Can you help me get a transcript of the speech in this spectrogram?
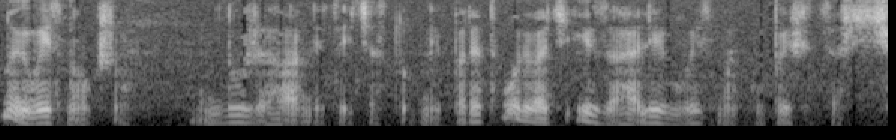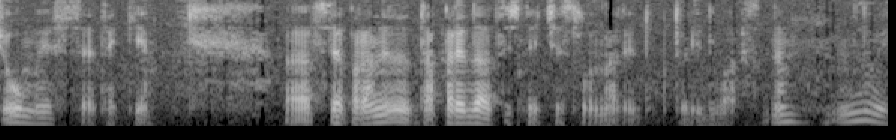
Ну і висновок, що дуже гарний цей частотний перетворювач, і взагалі в висновку пишеться, що ми все-таки е, все пронизано та передаточне число на редукторі 20. Да? Ну і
